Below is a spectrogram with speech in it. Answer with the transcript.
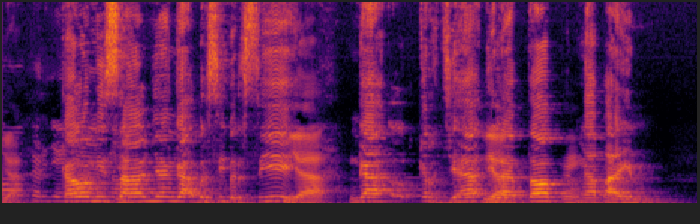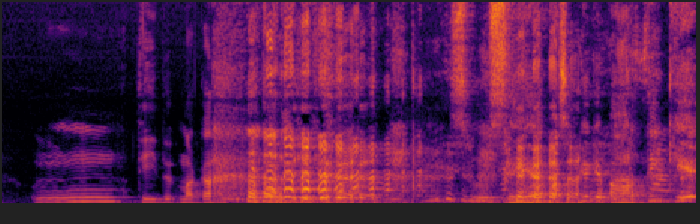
ya. kerjaan. Kalau misalnya nggak bersih-bersih, Iya. nggak kerja di Iya. laptop, Hmm. ngapain? Hmm, tidur maka Susah ya, maksudnya kayak party kayak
